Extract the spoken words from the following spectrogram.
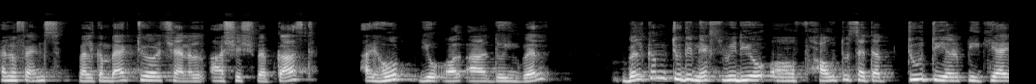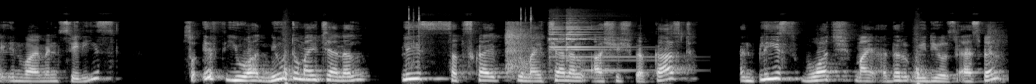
Hello friends, welcome back to our channel Ashish Webcast. I hope you all are doing well. Welcome to the next video of how to set up two-tier PKI environment series. So if you are new to my channel, please subscribe to my channel Ashish Webcast and please watch my other videos as well.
